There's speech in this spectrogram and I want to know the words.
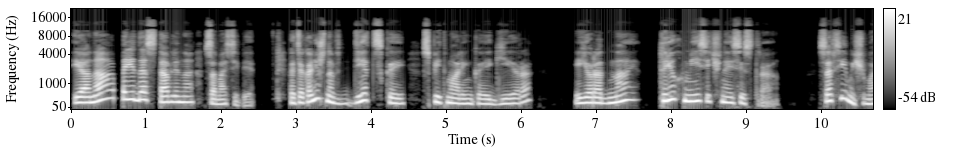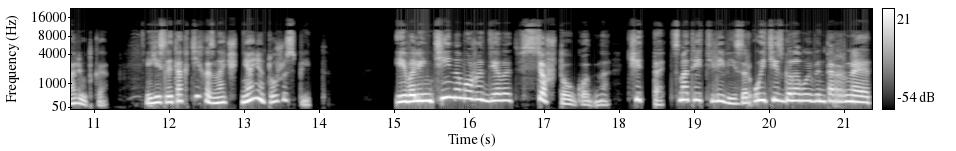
и она предоставлена сама себе. Хотя, конечно, в детской спит маленькая Гера, ее родная трехмесячная сестра. Совсем еще малютка. И если так тихо, значит, няня тоже спит. И Валентина может делать все, что угодно. Читать, смотреть телевизор, уйти с головой в интернет.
